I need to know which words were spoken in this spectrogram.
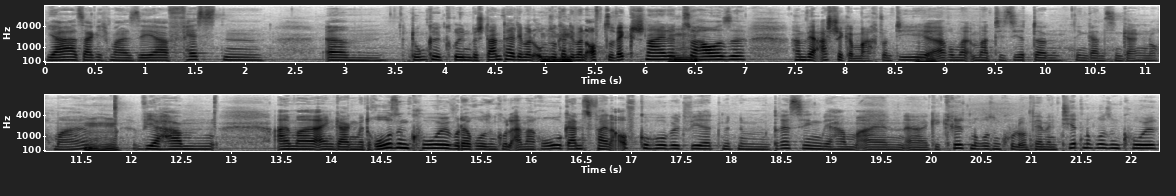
ja, sag ich mal, sehr festen ähm, dunkelgrünen Bestandteil, den man oben so kann, den man oft so wegschneidet zu Hause, haben wir Asche gemacht und die aromatisiert dann den ganzen Gang nochmal. Wir haben einmal einen Gang mit Rosenkohl, wo der Rosenkohl einmal roh ganz fein aufgehobelt wird mit einem Dressing. Wir haben einen äh, gegrillten Rosenkohl und fermentierten Rosenkohl.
